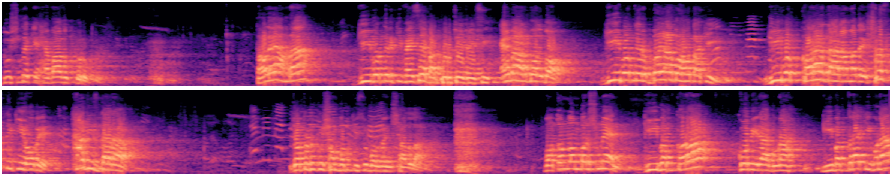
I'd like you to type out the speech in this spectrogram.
দুষ থেকে হেফাজত করুক। তাহলে আমরা গিবতের কি পাইছি? এবার পরিচয় পাইছি। এবার বলব, গিবতের ভয়াবহতা কি? গিবত করার দ্বারা আমাদের শাস্তি কি হবে? হাদিস দ্বারা। যতটুকু সম্ভব কিছু বলব ইনশাল্লাহ প্রথম নম্বর শুনেন, গিবত করা কবিরা গুনাহ। গিবত করা কি গুনাহ?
